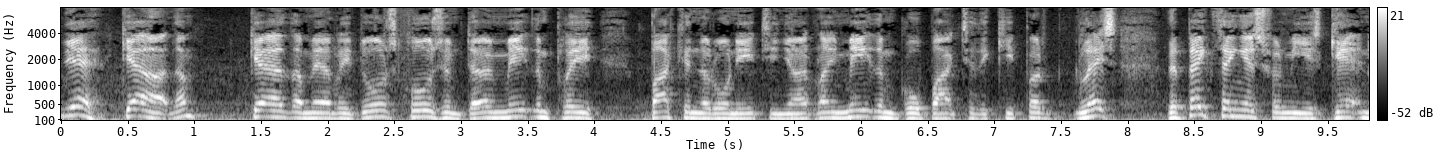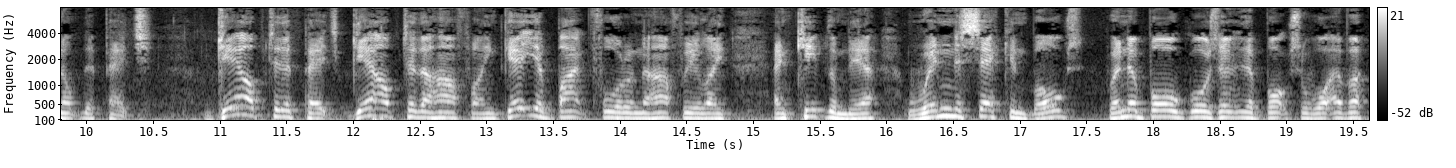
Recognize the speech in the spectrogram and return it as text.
yeah, get at them, get at them early doors, close them down, make them play back in their own 18 yard line, make them go back to the keeper. Let's. The big thing is for me is getting up the pitch. Get up to the pitch, get up to the half line, get your back four on the halfway line and keep them there. Win the second balls. When the ball goes into the box or whatever,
